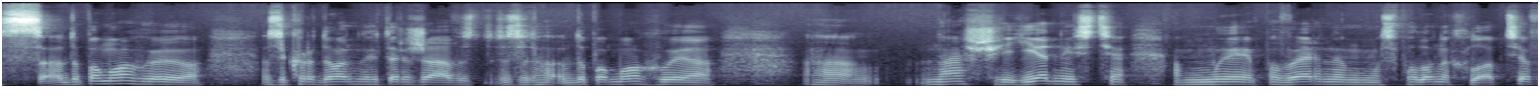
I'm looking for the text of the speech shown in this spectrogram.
з допомогою закордонних держав, з допомогою нашої єдності ми повернемо з полону хлопців,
